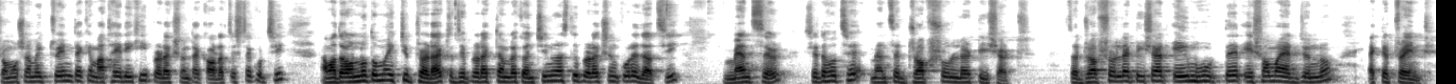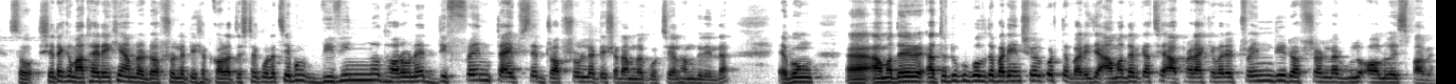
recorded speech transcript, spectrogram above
সমসাময়িক ট্রেন্ডটাকে মাথায় রেখেই প্রোডাকশনটা করার চেষ্টা করছি। আমাদের অন্যতম একটি প্রোডাক্ট যে প্রোডাক্ট আমরা কন্টিনিউয়াসলি প্রোডাকশন করে যাচ্ছি ম্যান্সের সেটা হচ্ছে ম্যান্সের drop shoulder T shirt so drop shoulder T shirt এই মুহূর্তের, এ সময়ের জন্য একটা ট্রেন্ড সো সেটাকে মাথায় রেখে আমরা ড্রপ শোল্ডার টি শার্ট করার চেষ্টা করেছি এবং বিভিন্ন ধরনের ডিফারেন্ট টাইপসের ড্রপ শোল্ডার টি শার্ট আমরা করছি, আলহামদুলিল্লাহ। এবং আমাদের এতটুকু বলতে পারি এনশিওর করতে পারি যে আমাদের কাছে আপনারা একেবারে ট্রেন্ডি ড্রপ শোল্ডারগুলো অলওয়েজ পাবেন।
